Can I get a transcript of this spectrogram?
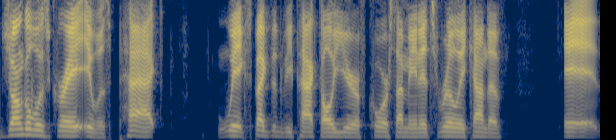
Jungle was great. It was packed. We expected to be packed all year, of course. I mean, it's really kind of it,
